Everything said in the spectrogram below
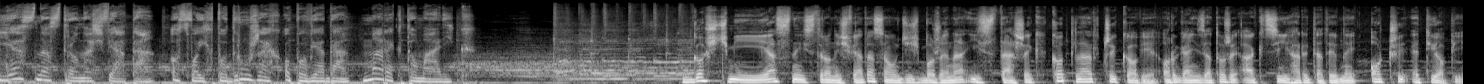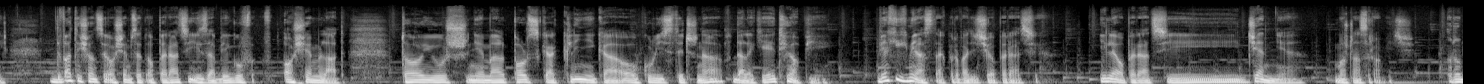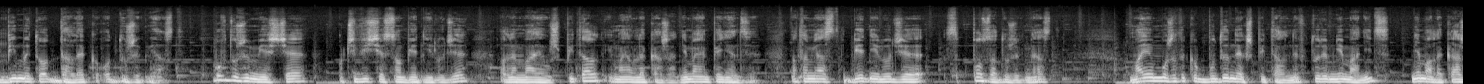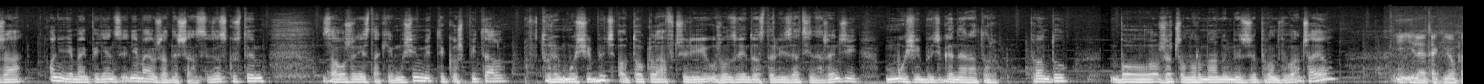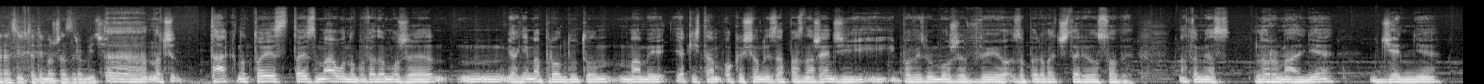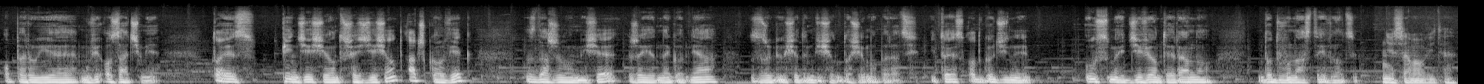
Jasna strona świata. O swoich podróżach opowiada Marek Tomalik. Gośćmi jasnej strony świata są dziś Bożena i Staszek Kotlarczykowie, organizatorzy akcji charytatywnej Oczy Etiopii. 2800 operacji i zabiegów w 8 lat. To już niemal polska klinika okulistyczna w dalekiej Etiopii. W jakich miastach prowadzicie operacje? Ile operacji dziennie można zrobić? Robimy to daleko od dużych miast. Bo w dużym mieście oczywiście są biedni ludzie, ale mają szpital i mają lekarza, nie mają pieniędzy. Natomiast biedni ludzie spoza dużych miast mają może tylko budynek szpitalny, w którym nie ma nic, nie ma lekarza, oni nie mają pieniędzy, nie mają żadnej szansy. W związku z tym założenie jest takie, musimy mieć tylko szpital, w którym musi być autoklaw, czyli urządzenie do sterylizacji narzędzi, musi być generator prądu, bo rzeczą normalną jest, że prąd wyłączają, I ile takich operacji wtedy można zrobić? E, znaczy, tak, no to jest, to jest mało, no bo wiadomo, że mm, jak nie ma prądu, to mamy jakiś tam określony zapas narzędzi i, i powiedzmy może zoperować cztery osoby. Natomiast normalnie, dziennie operuję, mówię o zaćmie. To jest 50-60, aczkolwiek zdarzyło mi się, że jednego dnia zrobił 78 operacji. I to jest od godziny 8-9 rano do 12 w nocy. Niesamowite.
